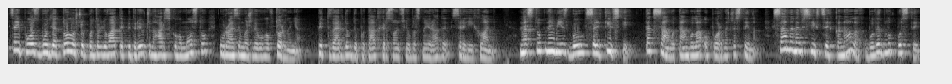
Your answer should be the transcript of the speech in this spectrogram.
Цей пост був для того, щоб контролювати підрив Чонгарського мосту у разі можливого вторгнення, підтвердив депутат Херсонської обласної ради Сергій Хлань. Наступний міст був Сальківський. Так само там була опорна частина. Саме на всіх цих каналах були блокпости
